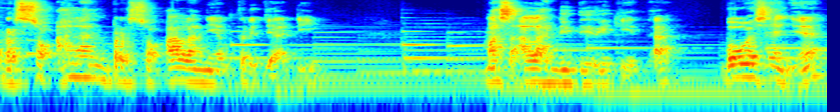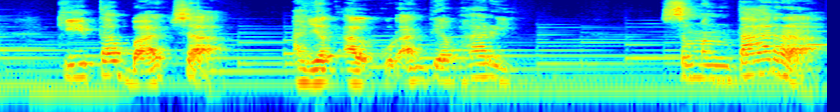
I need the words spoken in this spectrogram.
persoalan-persoalan yang terjadi masalah di diri kita, bahwasanya kita baca ayat Al-Quran tiap hari. Sementara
